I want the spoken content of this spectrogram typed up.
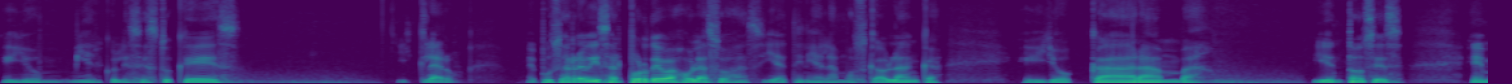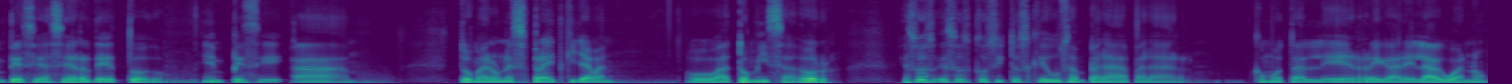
Y yo, miércoles, ¿esto qué es? Y claro, me puse a revisar por debajo las hojas y ya tenía la mosca blanca. Y yo, caramba. Y entonces empecé a hacer de todo. Empecé a tomar un sprite que llaman, o atomizador. Esos, esos cositos que usan para, para como tal, eh, regar el agua, ¿no?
